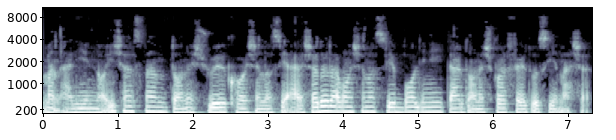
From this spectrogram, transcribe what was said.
من علی نایچ هستم دانشجوی کارشناسی ارشد روانشناسی بالینی در دانشگاه فردوسی مشهد.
